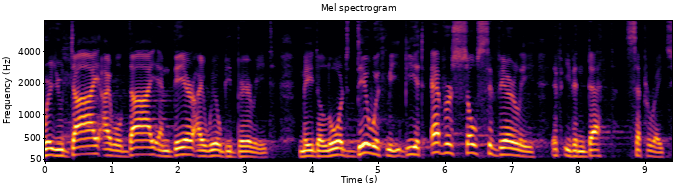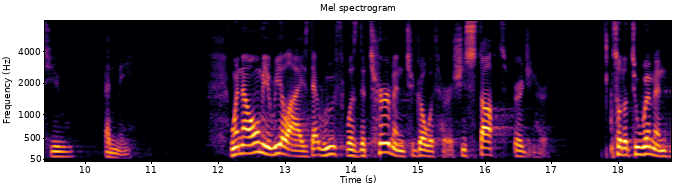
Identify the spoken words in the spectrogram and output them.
Where you die, I will die, and there I will be buried. May the Lord deal with me, be it ever so severely, if even death separates you and me. When Naomi realized that Ruth was determined to go with her, she stopped urging her. So the two women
